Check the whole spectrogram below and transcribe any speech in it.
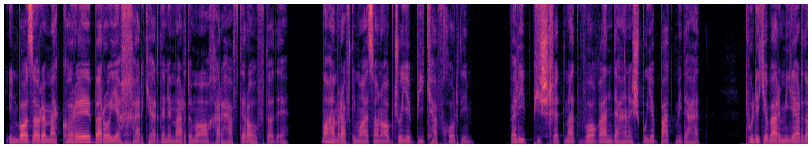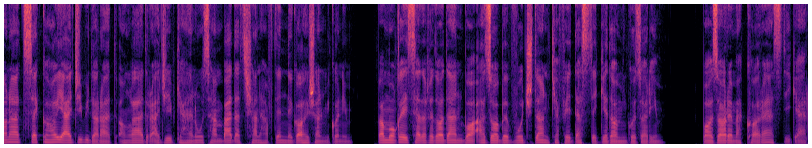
این بازار مکاره برای خر کردن مردم آخر هفته راه افتاده. ما هم رفتیم و از آن آبجوی بیکف خوردیم. ولی پیش خدمت واقعا دهنش بوی بد می‌دهد. پولی که برمیگرداند سکه های عجیبی دارد. آنقدر عجیب که هنوز هم بعد از چند هفته نگاهشان می‌کنیم و موقع صدقه دادن با عذاب وجدان کف دست گدا می‌گذاریم. بازار مکاره است دیگر.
